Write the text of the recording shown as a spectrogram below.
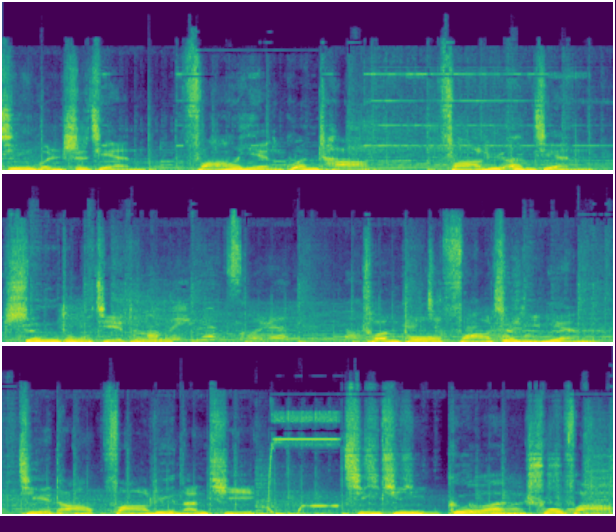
新闻事件，法眼观察，法律案件深度解读，传播法治理念，解答法律难题，请听个案说法。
